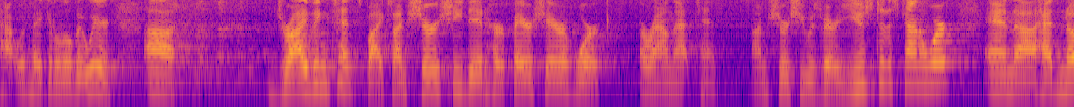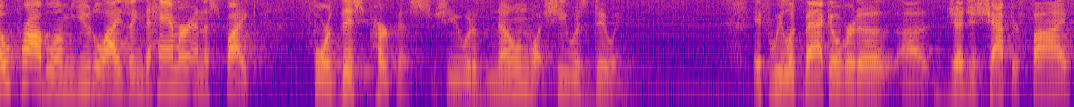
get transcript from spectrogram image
That would make it a little bit weird. Uh, driving tent spikes, I'm sure she did her fair share of work around that tent. I'm sure she was very used to this kind of work and uh, had no problem utilizing the hammer and the spike for this purpose. She would have known what she was doing. If we look back over to uh, Judges chapter 5,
